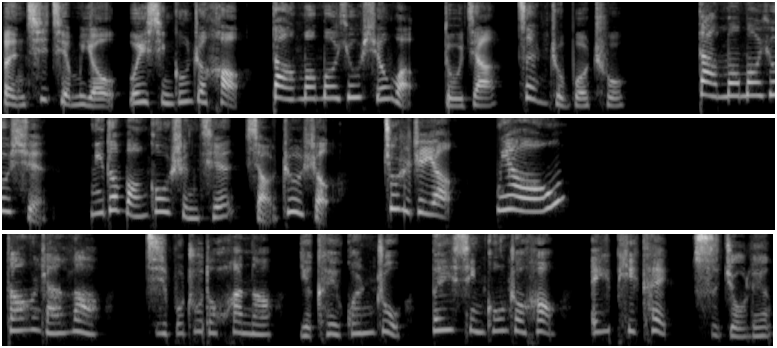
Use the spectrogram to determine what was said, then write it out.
本期节目由微信公众号“大猫猫优选网”独家赞助播出。大猫猫优选，你的网购省钱小助手就是这样喵。当然了，记不住的话呢，也可以关注微信公众号 “apk 四九零”，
